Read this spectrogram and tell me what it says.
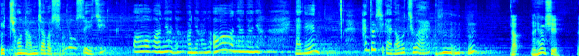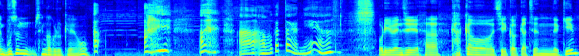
왜 저 남자가 신경 쓰이지? 아, 아니, 아니, 아니, 아니, 아, 아니, 아니, 아니. 나는 한돌 씨가 너무 좋아. 아, 혜영 씨, 무슨 생각을 그렇게 해요? 아, 아, 예. 아, 아 아무것도 아니에요. 우리 왠지 아, 가까워질 것 같은 느낌?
